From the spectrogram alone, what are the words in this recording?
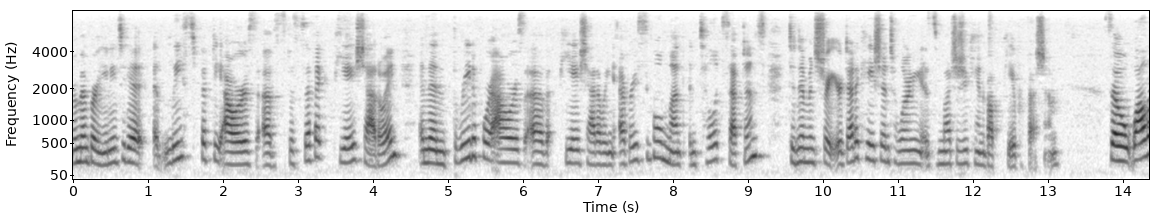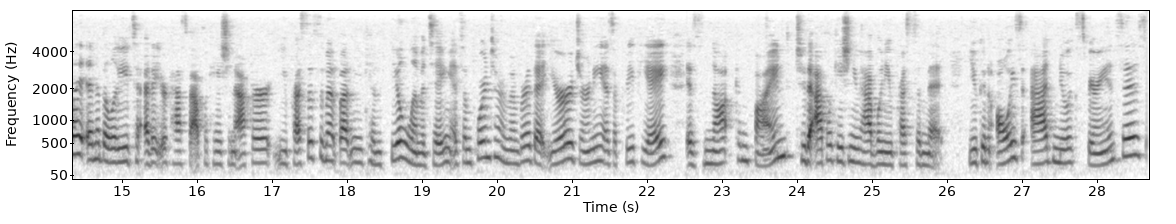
Remember, you need to get at least 50 hours of specific PA shadowing and then three to four hours of PA shadowing every single month until acceptance to demonstrate your dedication to learning as much as you can about the PA profession. So while the inability to edit your CASPA application after you press the submit button can feel limiting, it's important to remember that your journey as a pre-PA is not confined to the application you have when you press submit. You can always add new experiences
